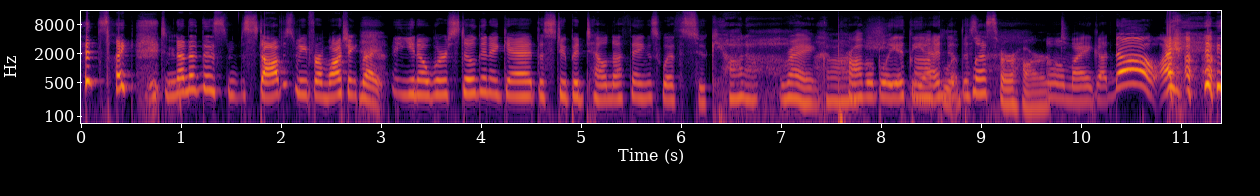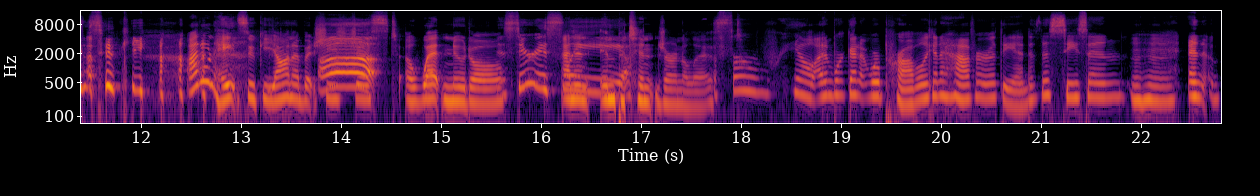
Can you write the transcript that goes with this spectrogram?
it's like none of this stops me from watching. Right. You know, we're still gonna get the stupid tell nothings with Sukanya. Right. gosh. Probably at the God end bl- of this- Bless her heart. Oh my god. No! I hate Sukanya. I don't hate Sukanya, but she's Ah. just a wet noodle Seriously. and an impotent journalist. For real. And we're gonna we're probably gonna have her at the end of this season. Mm-hmm. And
